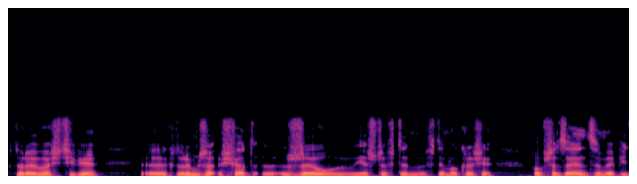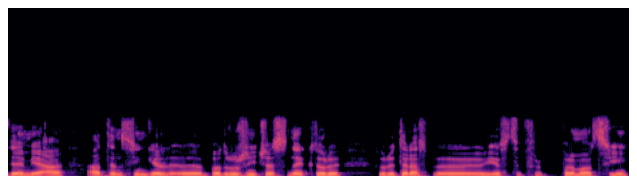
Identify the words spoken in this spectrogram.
które właściwie, którym świat żył jeszcze w tym, w tym okresie poprzedzającym epidemię. A, a ten singiel Podróżnicze sny, który, który teraz jest w promocji,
